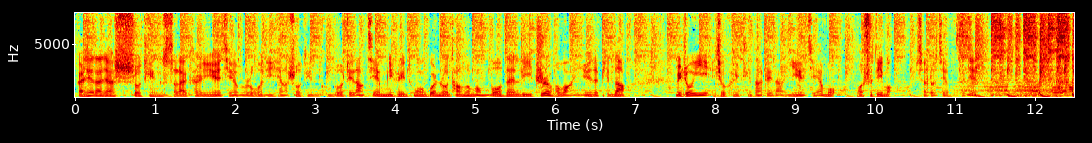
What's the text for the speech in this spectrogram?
感谢大家收听 Selector 音乐节目。如果你想收听更多这档节目，你可以通过关注唐宋广播在荔枝和网易音乐的频道，每周一就可以听到这档音乐节目。我是 Dimo，下周节目再见。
